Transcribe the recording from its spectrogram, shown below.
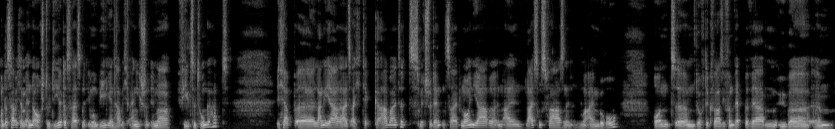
und das habe ich am Ende auch studiert. Das heißt, mit Immobilien habe ich eigentlich schon immer viel zu tun gehabt. Ich habe äh, lange Jahre als Architekt gearbeitet, mit Studentenzeit neun Jahre in allen Leistungsphasen in nur einem Büro und ähm, durfte quasi von Wettbewerben über ähm,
